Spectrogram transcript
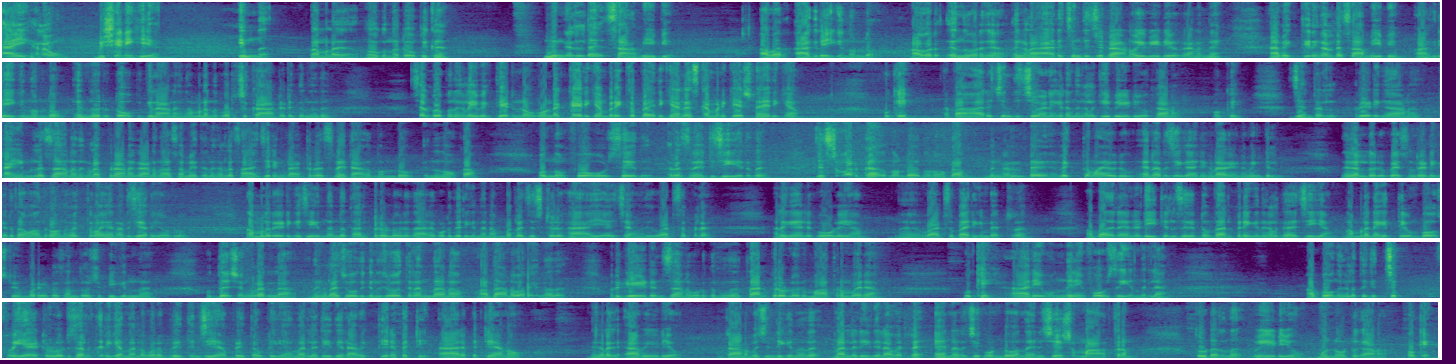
Hi hello. മിഷനി ഹിയ ഇന്ന് നമ്മൾ നോക്കുന്ന ടോപ്പിക്ക് നിങ്ങളുടെ സാമീപ്യം. അവർ ആഗ്രഹിക്കുന്നുണ്ടോ? അവർ എന്ന് പറഞ്ഞാൽ നിങ്ങൾ ആര് ചിന്തിച്ചിട്ടാണോ ഈ വീഡിയോ കാണുന്നത് ആ വ്യക്തി നിങ്ങളുടെ സാമീപ്യം ആഗ്രഹിക്കുന്നുണ്ടോ എന്നൊരു ടോപ്പിക്കിലാണ് നമ്മളിന്ന് കുറച്ച് കാർഡ് എടുക്കുന്നത്. ചിലപ്പോൾ ഇപ്പോൾ നിങ്ങൾ ഈ വ്യക്തിയായിട്ട് നോ കോണ്ടാക്റ്റ് ആയിരിക്കാം ബ്രേക്കപ്പ് ആയിരിക്കാം ലെസ് കമ്മ്യൂണിക്കേഷൻ ആയിരിക്കാം. ഓക്കെ അപ്പോൾ ആര് ചിന്തിച്ച് വേണമെങ്കിലും നിങ്ങൾക്ക് ഈ വീഡിയോ കാണാം. ഓക്കെ. ജനറൽ റീഡിംഗ് ആണ് ടൈംലെസ് ആണ് നിങ്ങൾ എപ്പോഴാണ് കാണുന്ന ആ സമയത്ത് നിങ്ങളുടെ സാഹചര്യങ്ങളായിട്ട് റെസനേറ്റ് ആകുന്നുണ്ടോ എന്ന് നോക്കാം. ഒന്നും ഫോഴ്സ് ചെയ്ത് റെസനേറ്റ് ചെയ്യരുത്. ജസ്റ്റ് വർക്ക് ആകുന്നുണ്ടോ എന്ന് നോക്കാം. നിങ്ങളുടെ വ്യക്തമായ ഒരു എനർജി കാര്യങ്ങൾ അറിയണമെങ്കിൽ നിങ്ങളുടെ ഒരു പേഴ്സണൽ റീഡിംഗ് എടുത്താൽ മാത്രമാണ് വ്യക്തമായ എനർജി അറിയുള്ളൂ. നമ്മൾ റീഡിംഗ് ചെയ്യുന്നുണ്ട്. താല്പര്യമുള്ളവർ താഴെ കൊടുത്തിരിക്കുന്ന നമ്പറിൽ ജസ്റ്റ് ഒരു ഹായ് അയച്ചാൽ മതി വാട്സപ്പിൽ. അല്ലെങ്കിൽ അതിൽ കോൾ ചെയ്യാം. വാട്സപ്പ് ആയിരിക്കും ബെറ്റർ. അപ്പോൾ അതിൽ അതിന്റെ ഡീറ്റെയിൽസ് കിട്ടും. താല്പര്യമെങ്കിൽ നിങ്ങൾക്ക് അത് ചെയ്യാം. നമ്മൾ നെഗറ്റീവും പോസിറ്റീവും പറയുള്ളൂ സന്തോഷിപ്പിക്കുന്ന ഉദ്ദേശങ്ങളല്ല. നിങ്ങളെ ചോദിക്കുന്ന ചോദ്യത്തിന് എന്താണോ? അതാണ് പറയുന്നത്. ഒരു ഗൈഡൻസ് ആണ് കൊടുക്കുന്നത്. താല്പര്യമുള്ളവർ മാത്രം വരാം. ഓക്കെ ആരെയും ഒന്നിനെയും ഫോഴ്സ് ചെയ്യുന്നില്ല. അപ്പോൾ നിങ്ങൾ തികച്ചും ഫ്രീ ആയിട്ടുള്ള ഒരു സ്ഥലത്തിരിക്കാം. നല്ലപോലെ ബ്രീത്ത് ഇൻ ചെയ്യുക ബ്രീത്ത് ഔട്ട് ചെയ്യുക നല്ല രീതിയിൽ ആ വ്യക്തിയെ പറ്റി ആരെ പറ്റിയാണോ നിങ്ങൾ ആ വീഡിയോ കാണുമ്പോൾ ചിന്തിക്കുന്നത്. നല്ല രീതിയിൽ അവരുടെ എനർജി കൊണ്ടുവന്നതിന് ശേഷം മാത്രം തുടർന്ന് വീഡിയോ മുന്നോട്ട് കാണാം. ഓക്കെ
